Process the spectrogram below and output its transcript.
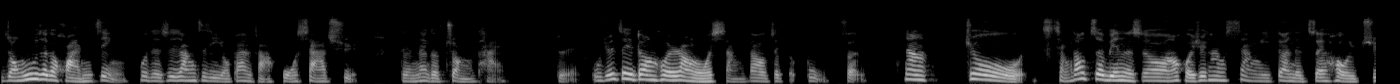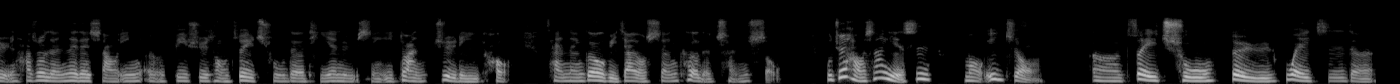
融入这个环境，或者是让自己有办法活下去的那个状态，对，我觉得这一段会让我想到这个部分。那就想到这边的时候，然后回去看上一段的最后一句，他说：“人类的小婴儿必须从最初的体验旅行一段距离以后，才能够比较有深刻的成熟。”我觉得好像也是某一种，呃，最初对于未知的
